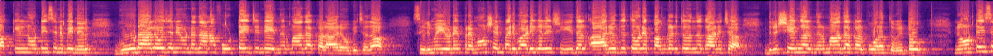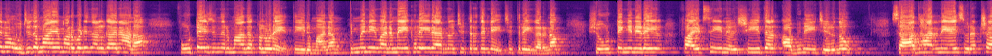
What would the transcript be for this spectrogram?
വക്കീൽ നോട്ടീസിന് പിന്നിൽ ഗൂഢാലോചനയുണ്ടെന്നാണ് ഫുട്ടേജിന്റെ നിർമ്മാതാക്കൾ ആരോപിച്ചത്. സിനിമയുടെ പ്രമോഷൻ പരിപാടികളിൽ ശീതൽ ആരോഗ്യത്തോടെ പങ്കെടുത്തുവെന്ന് കാണിച്ച ദൃശ്യങ്ങൾ നിർമ്മാതാക്കൾ പുറത്തുവിട്ടു. നോട്ടീസിന് ഉചിതമായ മറുപടി നൽകാനാണ് ഫൂട്ടേജ് നിർമ്മാതാക്കളുടെ തീരുമാനം. ചിമ്മനി വനമേഖലയിലായിരുന്നു ചിത്രത്തിന്റെ ചിത്രീകരണം. ഷൂട്ടിങ്ങിനിടയിൽ ഫൈറ്റ് സീനിൽ ശീതൽ അഭിനയിച്ചിരുന്നു. സാധാരണയായി സുരക്ഷാ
